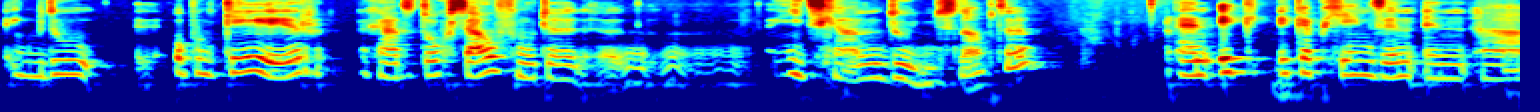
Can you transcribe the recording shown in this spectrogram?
ik bedoel, op een keer gaat het toch zelf moeten uh, iets gaan doen, snapte? En ik, ik heb geen zin in uh,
